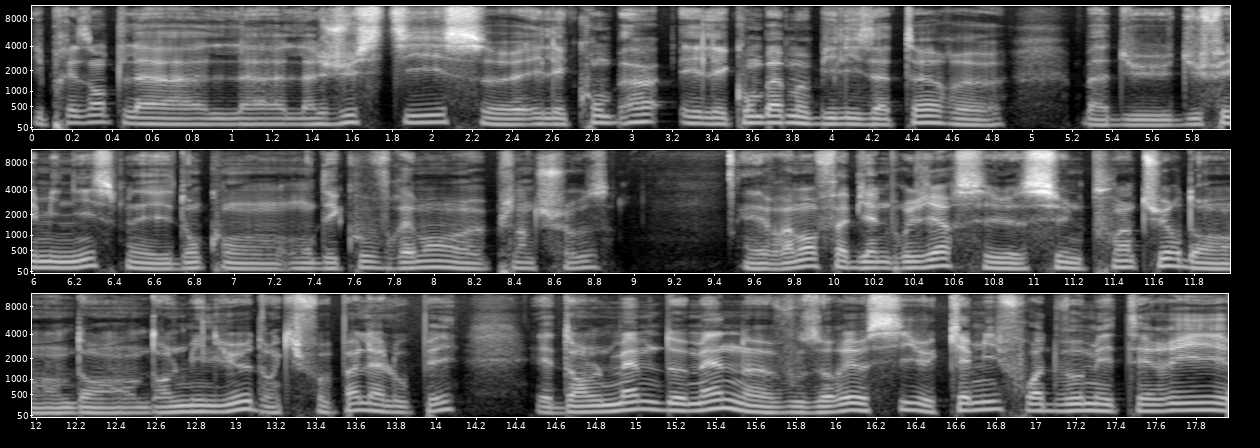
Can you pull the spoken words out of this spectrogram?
il présente la, la- justice euh, et les combats, et les combats mobilisateurs euh, bah, du, féminisme. Et donc, on, découvre vraiment euh, plein de choses. Et vraiment, Fabienne Brugère, c'est une pointure dans, le milieu, donc il faut pas la louper. Et dans le même domaine, vous aurez aussi Camille Froidevaux-Métairie,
